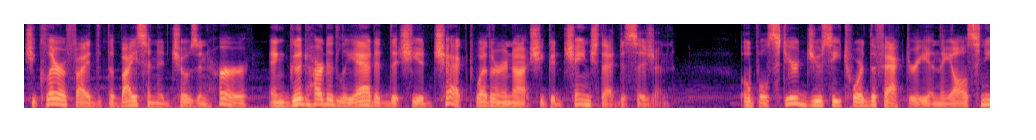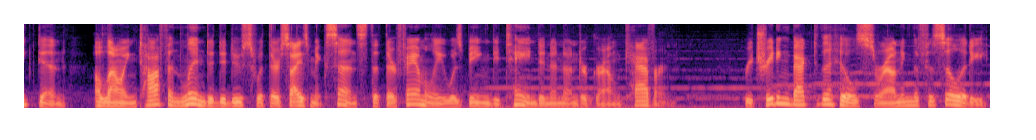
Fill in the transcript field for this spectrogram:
she clarified that the bison had chosen her and good heartedly added that she had checked whether or not she could change that decision. Opal steered Juicy toward the factory and they all sneaked in, allowing Toph and Lin to deduce with their seismic sense that their family was being detained in an underground cavern. Retreating back to the hills surrounding the facility,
